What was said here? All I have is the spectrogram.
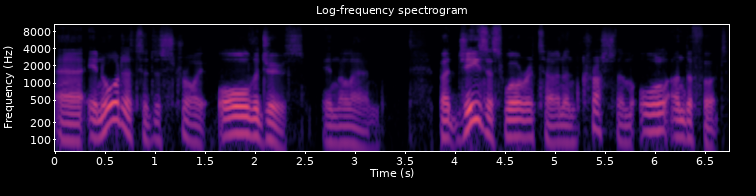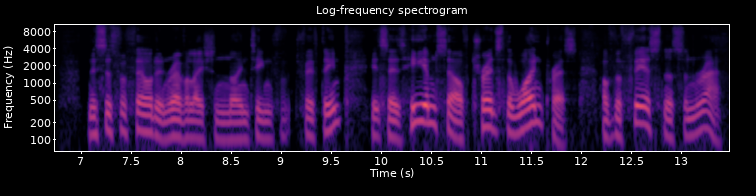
uh, in order to destroy all the Jews in the land. But Jesus will return and crush them all underfoot. This is fulfilled in Revelation 19:15. It says, "He himself treads the winepress of the fierceness and wrath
